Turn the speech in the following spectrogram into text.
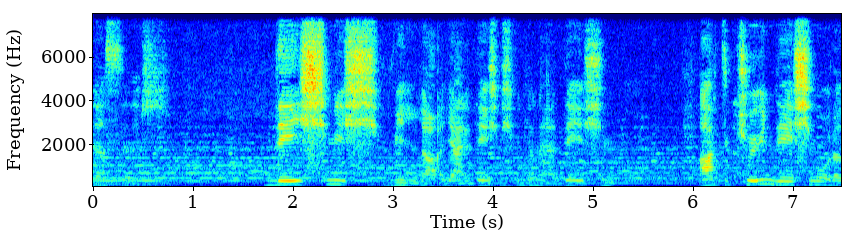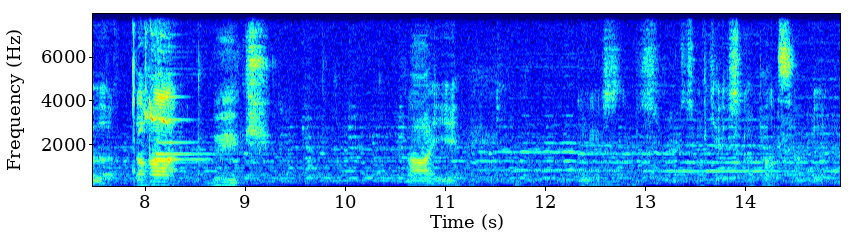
nasıl denir? Değişmiş villa yani değişmiş villa ne yani değişim artık köyün değişimi uğradı. Daha büyük. Daha iyi. Görüyorsunuz. Okey kapansam bir.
